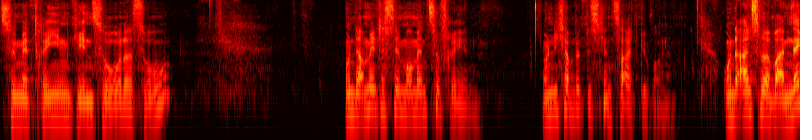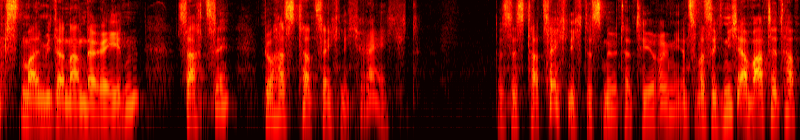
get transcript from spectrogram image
Symmetrien gehen so oder so. Und damit ist im Moment zufrieden. Und ich habe ein bisschen Zeit gewonnen. Und als wir beim nächsten Mal miteinander reden, sagt sie, du hast tatsächlich recht. Das ist tatsächlich das Noether-Theorem. Jetzt, was ich nicht erwartet habe,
